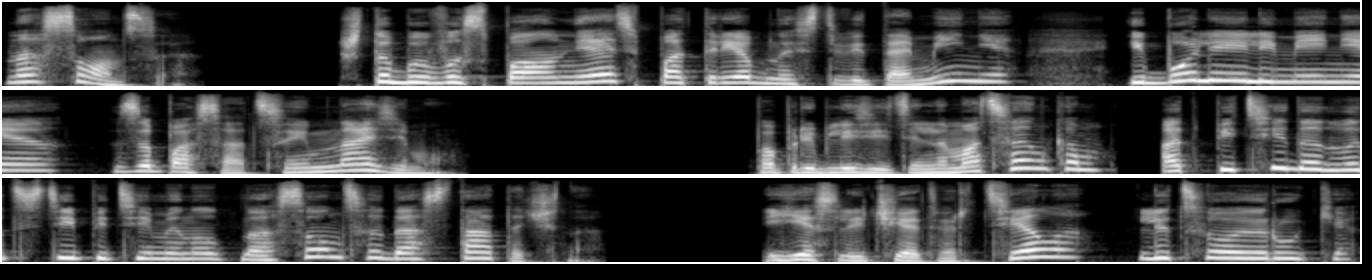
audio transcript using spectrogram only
на солнце, чтобы восполнять потребность в витамине и более или менее запасаться им на зиму. По приблизительным оценкам, от 5 до 25 минут на солнце достаточно, если четверть тела, лицо и руки,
